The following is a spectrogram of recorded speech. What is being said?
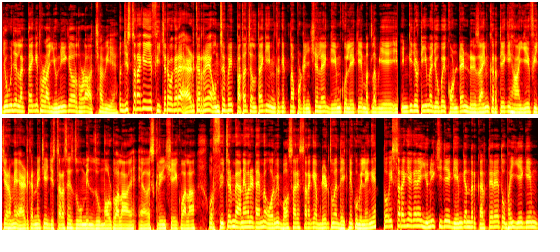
जो मुझे लगता है कि थोड़ा यूनिक है और थोड़ा अच्छा भी है। तो जिस तरह के ये फीचर वगैरह ऐड कर रहे हैं, उनसे भाई पता चलता है कि इनका कितना पोटेंशियल है गेम को लेके। मतलब ये, इनकी जो टीम है, जो भाई कॉन्टेंट डिज़ाइन करती है कि हाँ ये फीचर हमें ऐड करने चाहिए, जिस तरह से जूम इन जूम आउट वाला स्क्रीन शेक वाला और फ्यूचर में आने वाले टाइम में और भी बहुत सारे इस तरह के अपडेट तुम्हें देखने को मिलेंगे। तो इस तरह की अगर ये यूनिक चीज़ें गेम के अंदर करते रहे तो भाई ये गेम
